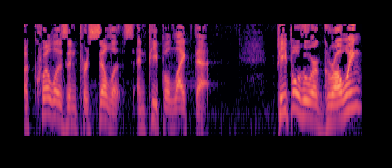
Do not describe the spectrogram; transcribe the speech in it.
Aquilas and Priscillas and people like that. People who are growing,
